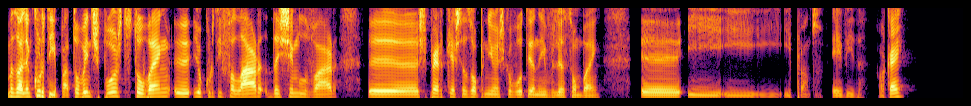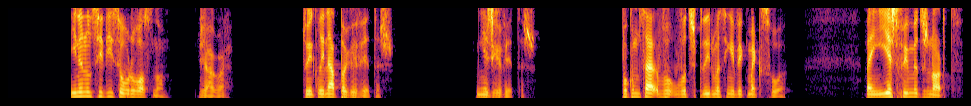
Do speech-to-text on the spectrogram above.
Mas olhem, curti, pá, estou bem disposto, estou bem, eh, eu curti falar, deixei-me levar, uh, espero que estas opiniões que eu vou tendo envelheçam bem uh, e, e, e, pronto, é a vida, ok? Ainda não decidi sobre o vosso nome, já agora. Estou inclinado para gavetas. Minhas gavetas. Vou começar, vou, vou despedir-me assim a ver como é que soa. Bem, e este foi o meu desnorte.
